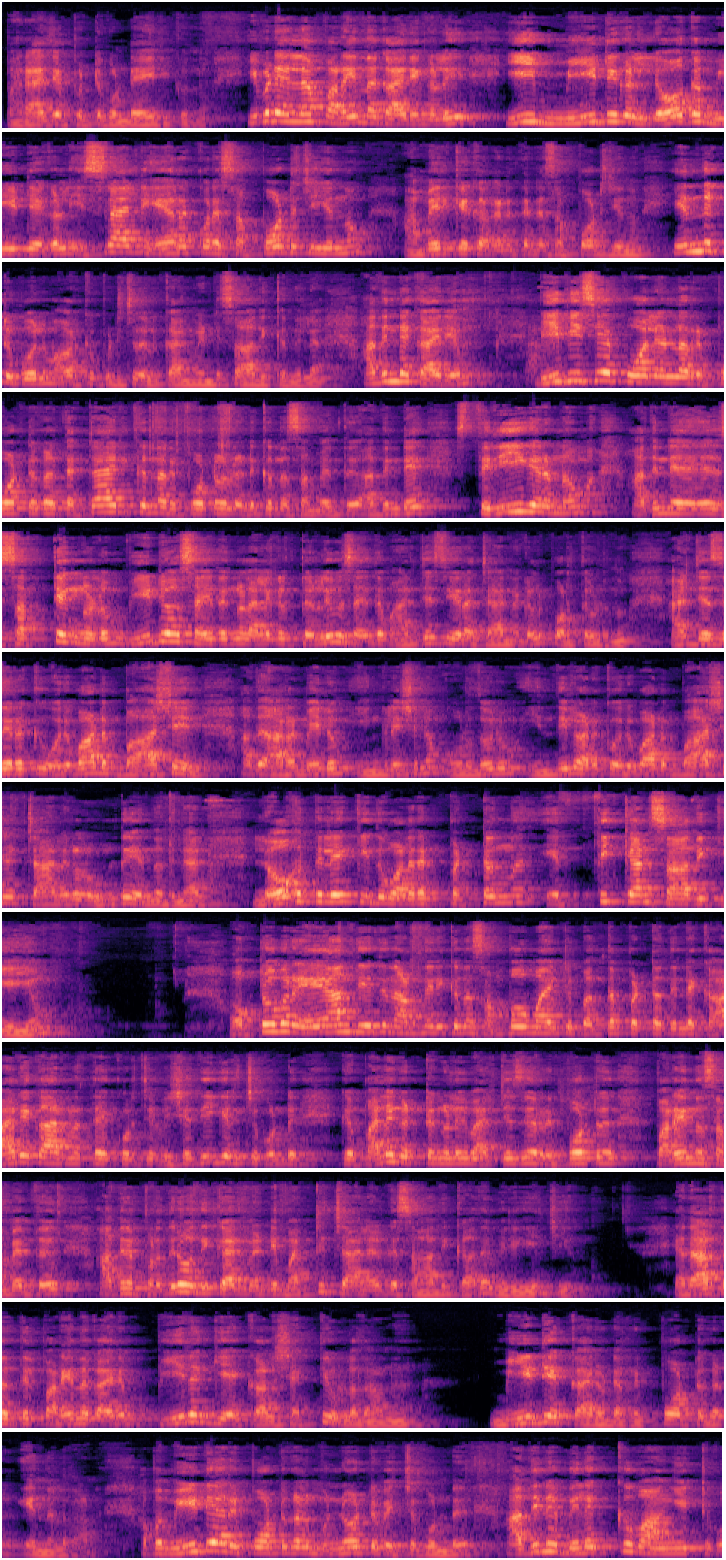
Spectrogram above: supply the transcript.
പരാജയപ്പെട്ടുകൊണ്ടേയിരിക്കുന്നു. ഇവിടെയെല്ലാം പറയുന്ന കാര്യങ്ങൾ ഈ മീഡിയകൾ ലോക മീഡിയകൾ ഇസ്രായേലിനെ ഏറെക്കുറെ സപ്പോർട്ട് ചെയ്യുന്നു അമേരിക്കക്ക് അങ്ങനെ തന്നെ സപ്പോർട്ട് ചെയ്യുന്നു. എന്നിട്ട് പോലും അവർക്ക് പിടിച്ചു നിൽക്കാൻ വേണ്ടി സാധിക്കുന്നില്ല. അതിന്റെ കാര്യം ബി ബി സിയെ പോലെയുള്ള റിപ്പോർട്ടുകൾ തെറ്റായിരിക്കുന്ന റിപ്പോർട്ടുകൾ എടുക്കുന്ന സമയത്ത് അതിന്റെ സ്ഥിരീകരണവും അതിന്റെ സത്യങ്ങളും വീഡിയോ സഹിതങ്ങൾ അല്ലെങ്കിൽ തെളിവ് സഹിതം അൽ ജസീറ ചാനലുകൾ പുറത്തുവിടുന്നു. അൽ ജസീറക്ക് ഒരുപാട് ഭാഷയിൽ അത് അറബിയിലും ഇംഗ്ലീഷിലും ഉറുദുവിലും ഹിന്ദിയിലും അടക്കം ഒരുപാട് ഭാഷയിൽ ചാനലുകൾ ഉണ്ട് എന്നതിനാൽ ലോകത്തിലേക്ക് ഇത് വളരെ പെട്ടെന്ന് എത്തിക്കാൻ സാധിക്കുകയും ഒക്ടോബർ ഏഴാം തീയതി നടന്നിരിക്കുന്ന സംഭവവുമായിട്ട് ബന്ധപ്പെട്ടതിന്റെ കാര്യകാരണത്തെക്കുറിച്ച് വിശദീകരിച്ചുകൊണ്ട് പല ഘട്ടങ്ങളിലും അൽ റിപ്പോർട്ട് പറയുന്ന സമയത്ത് അതിനെ പ്രതിരോധിക്കാൻ വേണ്ടി മറ്റ് ചാനലുകൾക്ക് സാധിക്കാതെ വരികയും ചെയ്യുന്നു. യഥാർത്ഥത്തിൽ പറയുന്ന കാര്യം പീരങ്കിയേക്കാൾ ശക്തിയുള്ളതാണ് മീഡിയക്കാരുടെ റിപ്പോർട്ടുകൾ എന്നുള്ളതാണ്. അപ്പോൾ മീഡിയ റിപ്പോർട്ടുകൾ മുന്നോട്ട് വെച്ചുകൊണ്ട് അതിനെ വിലക്ക് വാങ്ങിയിട്ട്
